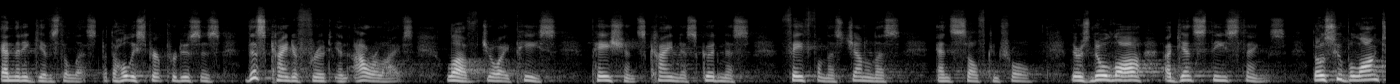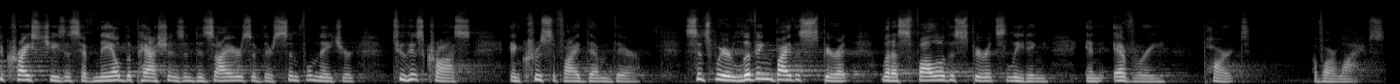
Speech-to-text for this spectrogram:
and then He gives the list. But the Holy Spirit produces this kind of fruit in our lives love, joy, peace, patience, kindness, goodness, faithfulness, gentleness, and self control. There is no law against these things. Those who belong to Christ Jesus have nailed the passions and desires of their sinful nature to his cross and crucified them there. Since we are living by the Spirit, let us follow the Spirit's leading in every part of our lives.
